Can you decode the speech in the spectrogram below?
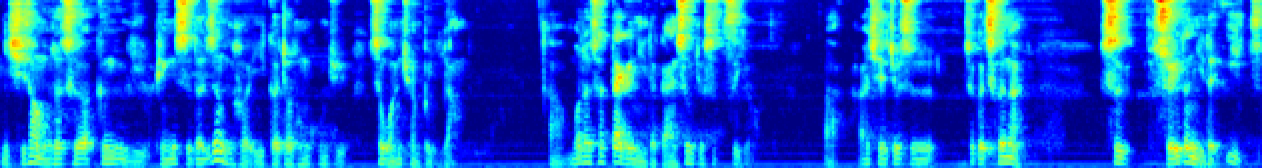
你骑上摩托车，跟你平时的任何一个交通工具是完全不一样的啊。摩托车带给你的感受就是自由啊，而且就是这个车呢，是随着你的意志，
